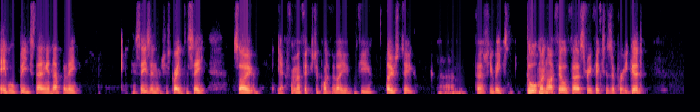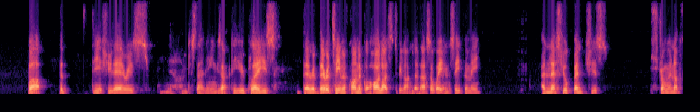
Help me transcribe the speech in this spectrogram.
he will be staying at Napoli season, which is great to see. So yeah, from a fixture point of view, those two um, first few weeks, Dortmund, I feel the first three fixtures are pretty good, but the the issue there is understanding exactly who plays. They're they're a team have kind of got highlights to be like, look, that's a wait and see for me. Unless your bench is strong enough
